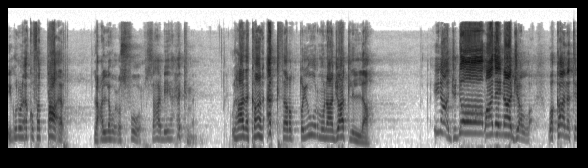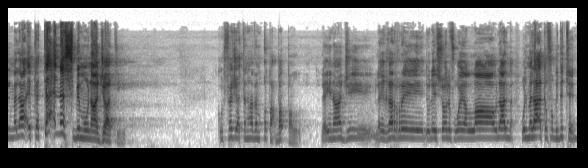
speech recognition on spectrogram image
يقولون أكو فت طائر لعله عصفور سابيها حكمة. يقول هذا كان أكثر الطيور مناجاة لله. يناجي دوم هذا يناجي الله. وكانت الملائكة تأنس بمناجاته. يقول فجأة هذا انقطع بطل. لا يناجي ولا يغرد ولا يسولف ويا الله ولا الم... والملائكة فقدته.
